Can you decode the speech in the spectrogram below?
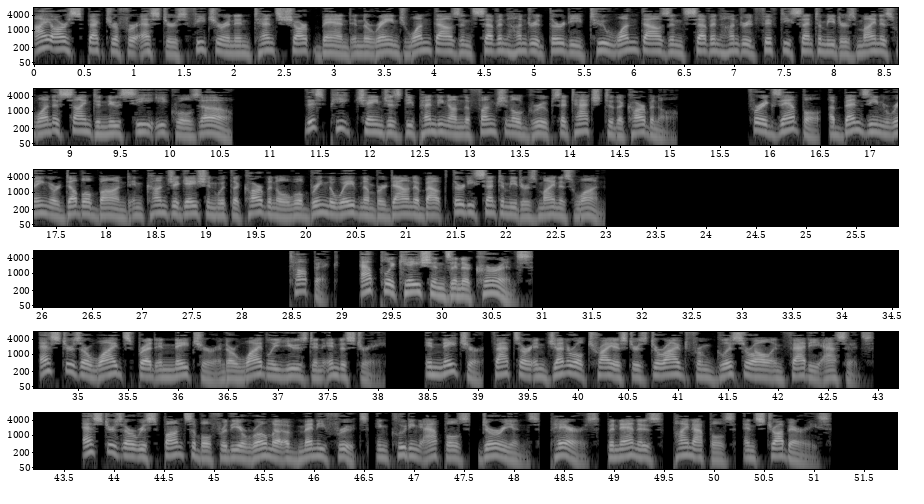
IR spectra for esters feature an intense sharp band in the range 1730 to 1750 cm-1 assigned to nu C equals O. This peak changes depending on the functional groups attached to the carbonyl. For example, a benzene ring or double bond in conjugation with the carbonyl will bring the wave number down about 30 cm-1. Topic: Applications and occurrence Esters are widespread in nature and are widely used in industry. In nature, fats are in general triesters derived from glycerol and fatty acids. Esters are responsible for the aroma of many fruits, including apples, durians, pears, bananas, pineapples, and strawberries.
